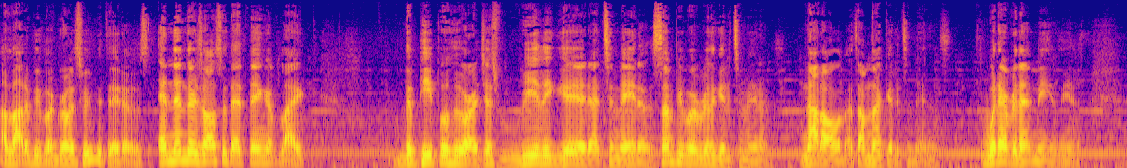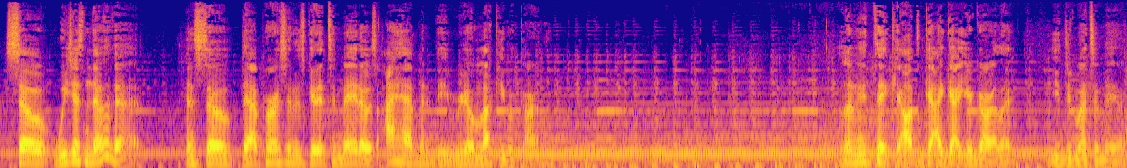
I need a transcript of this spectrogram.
a lot of people are growing sweet potatoes. And then there's also that thing of like the people who are just really good at tomatoes. Some people are really good at tomatoes. Not all of us. I'm not good at tomatoes. Whatever that means, you know. So we just know that. And so that person who's good at tomatoes, I happen to be real lucky with garlic. Let me take—I I got your garlic. You do my tomato.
